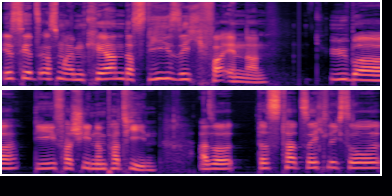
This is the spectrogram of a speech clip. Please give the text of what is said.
ist jetzt erstmal im Kern, dass die sich verändern über die verschiedenen Partien. Also das ist tatsächlich so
